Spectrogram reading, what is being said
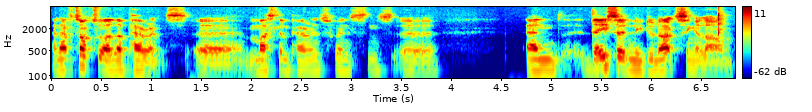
And I've talked to other parents, uh, Muslim parents, for instance, uh, and they certainly do not sing along.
